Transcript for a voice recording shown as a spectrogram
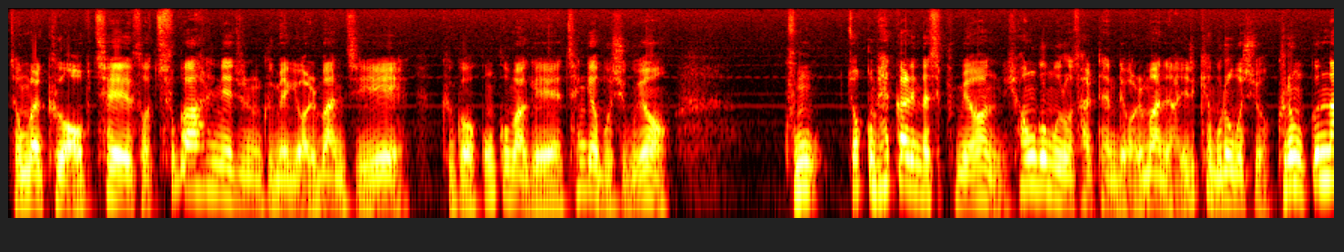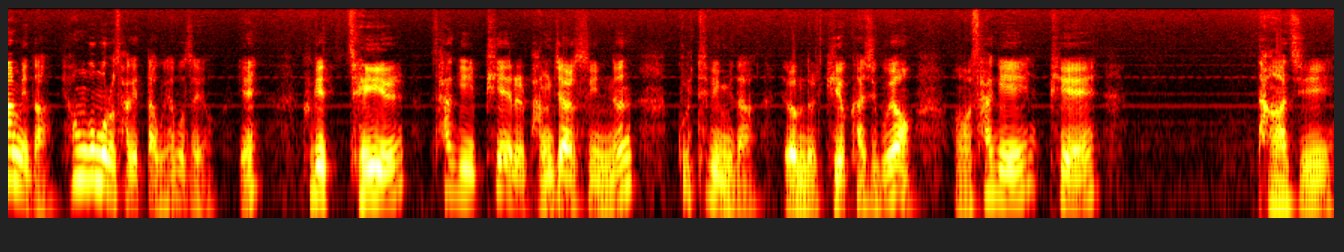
정말 그 업체에서 추가 할인해 주는 금액이 얼마인지 그거 꼼꼼하게 챙겨 보시고요. 궁- 조금 헷갈린다 싶으면 현금으로 살 텐데 얼마냐 이렇게 물어보시오. 그럼 끝납니다. 현금으로 사겠다고 해보세요. 예? 그게 제일 사기 피해를 방지할 수 있는 꿀팁입니다. 여러분들 기억하시고요. 어, 사기 피해 당하지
